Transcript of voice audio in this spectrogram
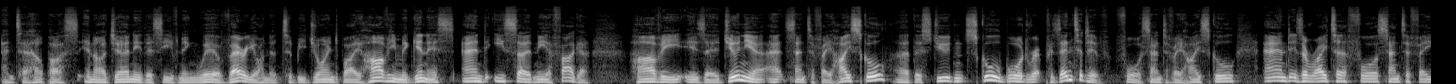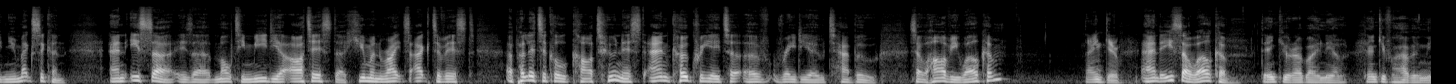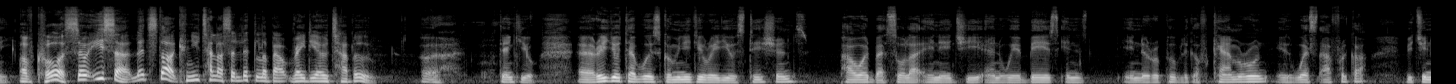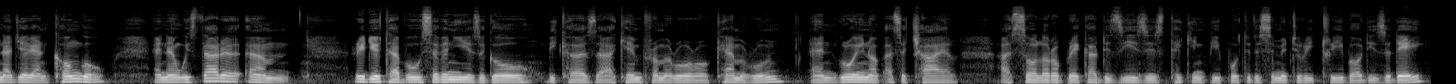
And to help us in our journey this evening, we're very honoured to be joined by Harvey McGuinness and Issa Nyaphaga. Harvey is a junior at Santa Fe High School, uh, the student school board representative for Santa Fe High School, and is a writer for Santa Fe New Mexican. And Issa is a multimedia artist, a human rights activist, a political cartoonist, and co creator of Radio Taboo. So, Harvey, welcome. Thank you. And Issa, welcome. Thank you, Rabbi Neil. Thank you for having me. Of course. So, Issa, let's start. Can you tell us a little about Radio Taboo? Uh, thank you. Uh, radio Taboo is community radio stations powered by solar energy, and we're based in in the Republic of Cameroon in West Africa, between Nigeria and Congo. And then we started um, Radio Taboo seven years ago because I came from a rural Cameroon, and growing up as a child. I saw a lot of breakout diseases taking people to the cemetery three bodies a day.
